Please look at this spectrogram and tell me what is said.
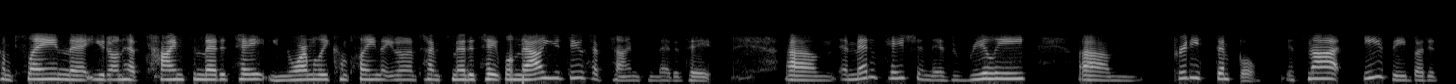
complain that you don't have time to meditate. You normally complain that you don't have time to meditate. Well, now you do have time to meditate. Um, and meditation is really um, pretty simple. It's not easy, but it's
